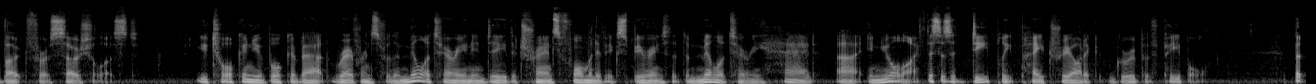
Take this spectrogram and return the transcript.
vote for a socialist. You talk in your book about reverence for the military and indeed the transformative experience that the military had uh, in your life. This is a deeply patriotic group of people. But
